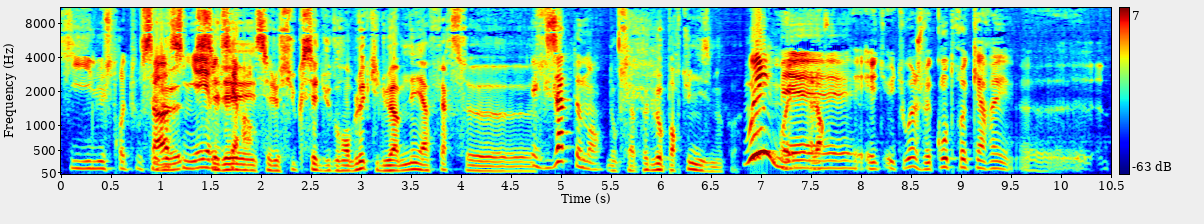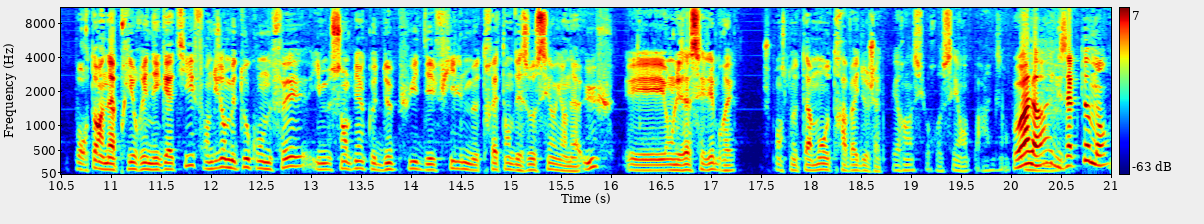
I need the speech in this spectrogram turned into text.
qui illustre tout ça, signé Eric C'est le succès du Grand Bleu qui lui a amené à faire ce... Exactement. Donc c'est un peu de l'opportunisme, quoi. Oui, mais... alors, et, tu vois, je vais contrecarrer... Euh, pourtant un a priori négatif en disant mais tout compte fait, il me semble bien que depuis des films traitant des océans, il y en a eu et on les a célébrés. Je pense notamment au travail de Jacques Perrin sur Océan, par exemple. Voilà, exactement.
